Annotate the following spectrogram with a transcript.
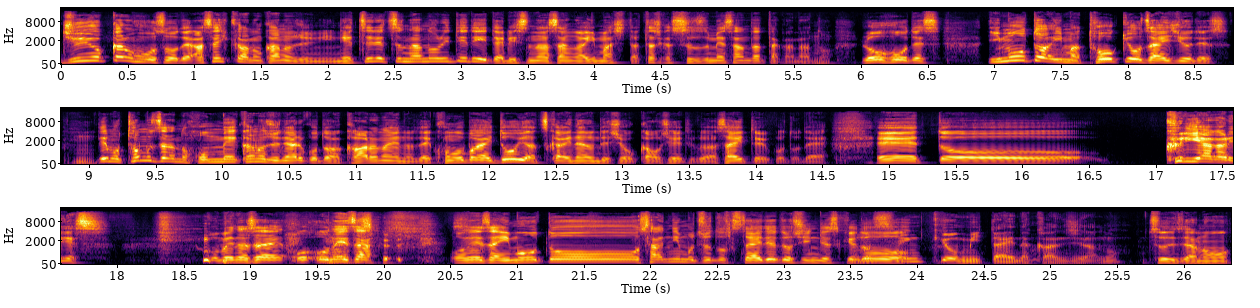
14日の放送で旭川の彼女に熱烈名乗り出ていたリスナーさんがいました。確かスズメさんだったかなと、朗報です。妹は今東京在住です、でもトムさんの本命彼女にあることは変わらないのでこの場合どういう扱いになるんでしょうか教えてください。ということで。えーっと繰り上がりです。ごめんなさい。お お姉さん。お姉さん妹さんにもちょっと伝えててほしいんですけど。選挙みたいな感じなの？そうです。あの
